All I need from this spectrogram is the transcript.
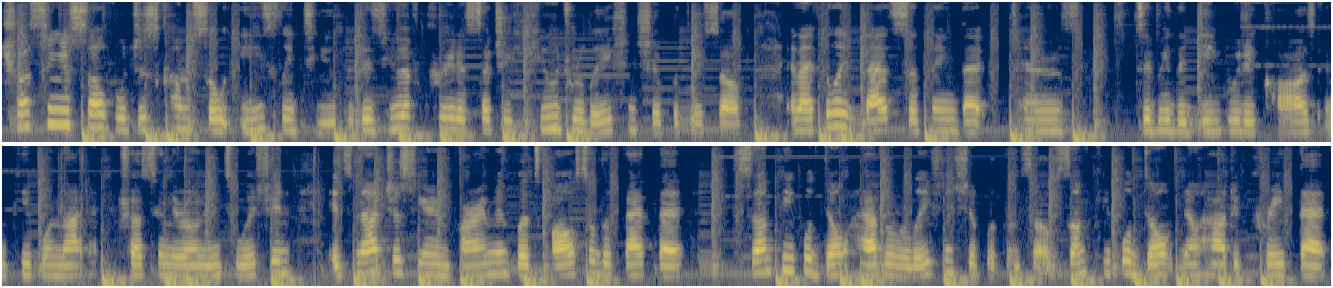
trusting yourself will just come so easily to you because you have created such a huge relationship with yourself. And I feel like that's the thing that tends to be the deep rooted cause in people not trusting their own intuition. It's not just your environment, but it's also the fact that some people don't have a relationship with themselves. Some people don't know how to create that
